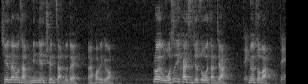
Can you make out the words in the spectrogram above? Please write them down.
今年代工厂明年全涨，对不对？来，画面给我。对，我是一开始就说会涨价，没有错吧？对。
